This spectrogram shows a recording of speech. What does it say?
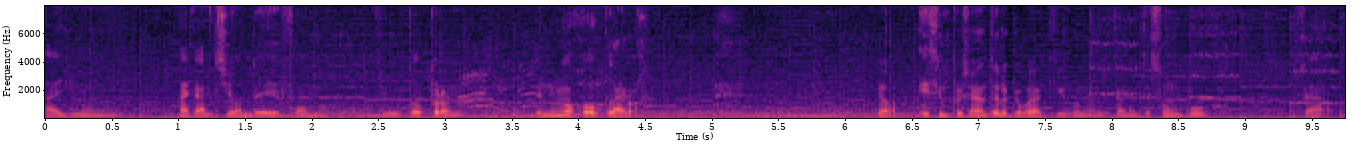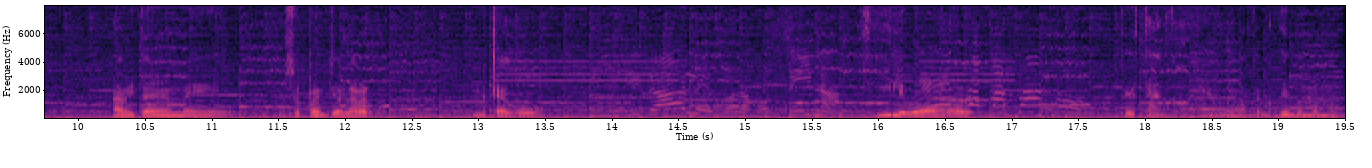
hay un, una canción de fondo, si gustó, pero del mismo juego, claro. No, es impresionante lo que pasa aquí, bueno, literalmente es un bug. O sea, a mí también me, me sorprendió, la verdad. Me cagó. Y dale con la bocina. Sí, le voy a dar. Te están cogiendo, me están cogiendo, mamá.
